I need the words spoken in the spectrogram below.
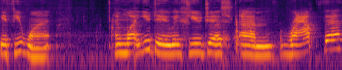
if you want. And what you do is you just um, wrap the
